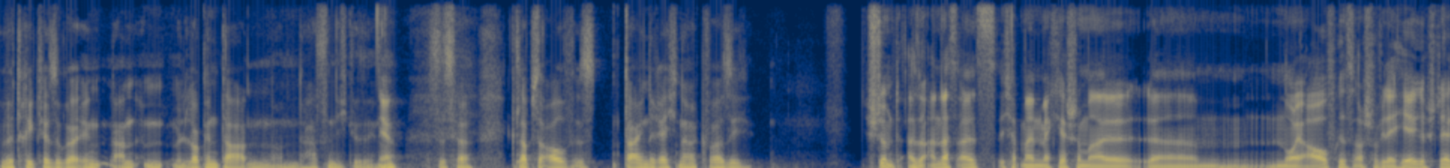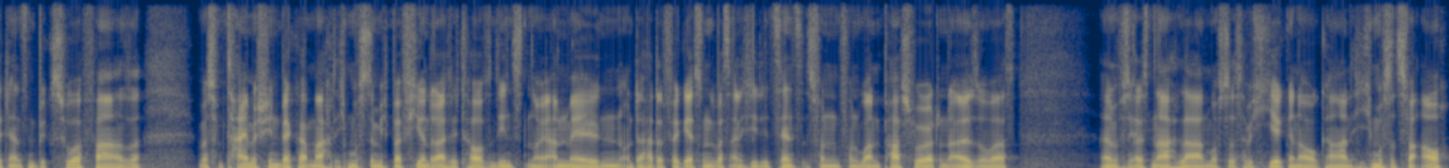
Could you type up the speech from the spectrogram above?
überträgt ja sogar Login-Daten und hast du nicht gesehen. Ja. Ne? Das ist ja, klappst du auf, ist dein Rechner quasi Stimmt, also anders als, ich habe meinen Mac ja schon mal ähm, neu aufgesetzt, auch schon wieder hergestellt, die ganzen Big Sur-Phase. Wenn man es vom Time Machine Backup macht, ich musste mich bei 34.000 Diensten neu anmelden und da hat er vergessen, was eigentlich die Lizenz ist von, von One Password und all sowas, ähm, was ich alles nachladen musste, das habe ich hier genau gar nicht. Ich musste zwar auch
